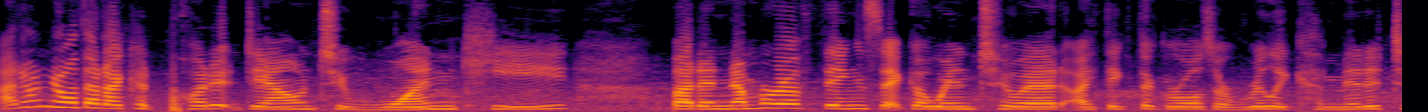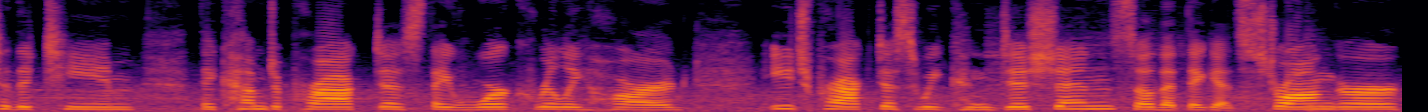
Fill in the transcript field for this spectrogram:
I don't know that I could put it down to one key, but a number of things that go into it. I think the girls are really committed to the team. They come to practice, they work really hard. Each practice we condition so that they get stronger.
